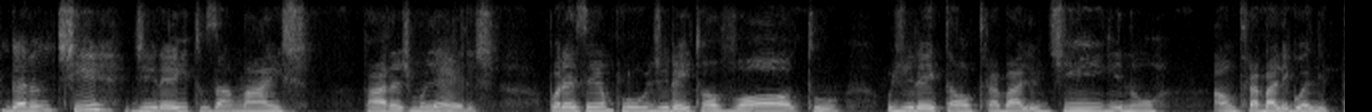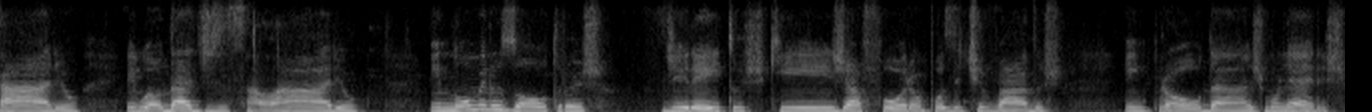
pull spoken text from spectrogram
garantir direitos a mais para as mulheres. Por exemplo, o direito ao voto, o direito ao trabalho digno, a um trabalho igualitário, igualdade de salário, inúmeros outros direitos que já foram positivados em prol das mulheres.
